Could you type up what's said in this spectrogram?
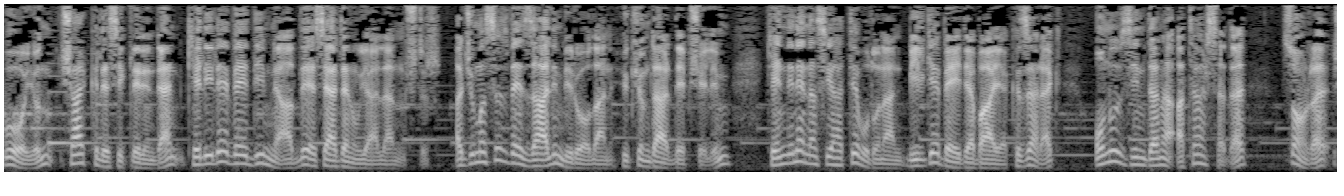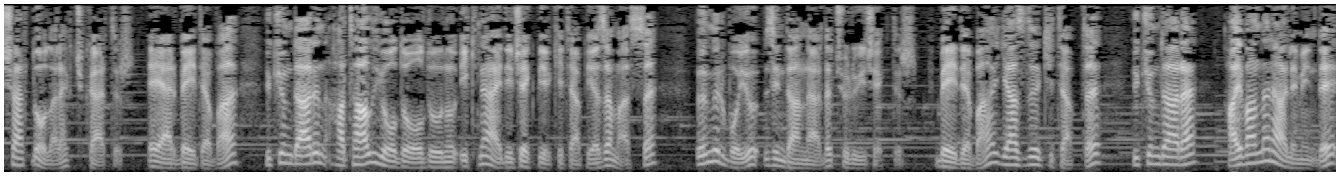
Bu oyun şark klasiklerinden Kelile ve Dimne adlı eserden uyarlanmıştır. Acımasız ve zalim biri olan hükümdar Depşelim, kendine nasihatte bulunan Bilge Beydeba'ya kızarak onu zindana atarsa da sonra şartlı olarak çıkartır. Eğer Beydeba, hükümdarın hatalı yolda olduğunu ikna edecek bir kitap yazamazsa, ömür boyu zindanlarda çürüyecektir. Beydeba yazdığı kitapta hükümdara hayvanlar aleminde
